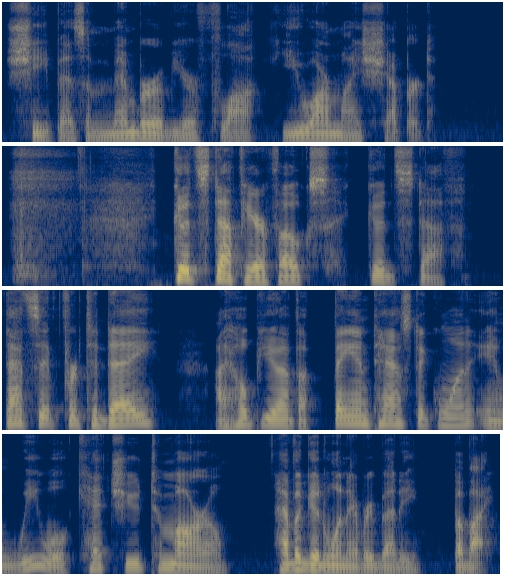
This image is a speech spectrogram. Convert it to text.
sheep, as a member of your flock. You are my shepherd. Good stuff here, folks. Good stuff. That's it for today. I hope you have a fantastic one, and we will catch you tomorrow. Have a good one, everybody. Bye bye.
